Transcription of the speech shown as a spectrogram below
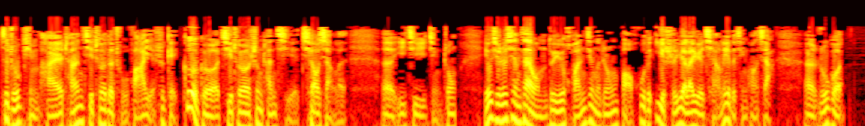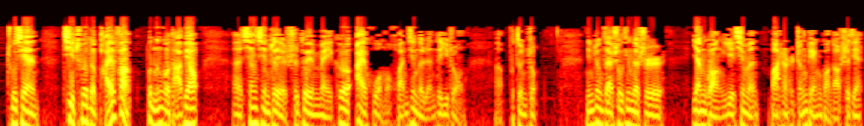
自主品牌长安汽车的处罚，也是给各个汽车生产企业敲响了，呃一记警钟，尤其是现在我们对于环境的这种保护的意识越来越强烈的情况下，呃，如果出现汽车的排放不能够达标。呃，相信这也是对每个爱护我们环境的人的一种啊不尊重。您正在收听的是央广夜新闻，马上是整点广告时间，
